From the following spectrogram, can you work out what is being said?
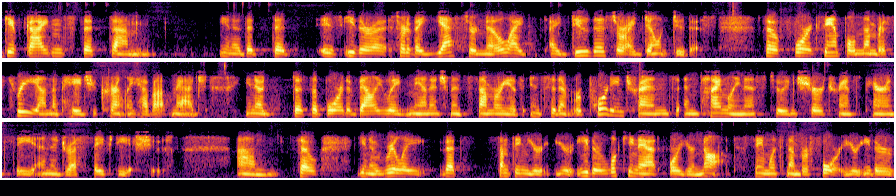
give guidance that um, you know that that is either a sort of a yes or no. I I do this or I don't do this. So, for example, number three on the page you currently have up, Madge, you know, does the board evaluate management's summary of incident reporting trends and timeliness to ensure transparency and address safety issues? Um, so, you know, really, that's something you're you're either looking at or you're not. Same with number four. You're either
